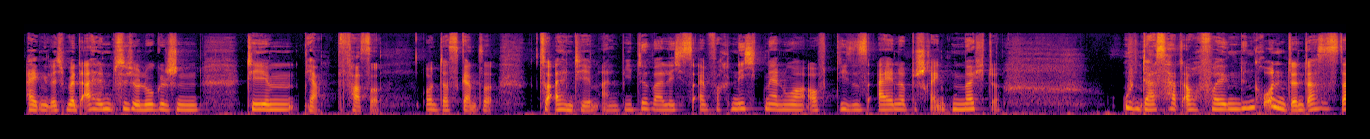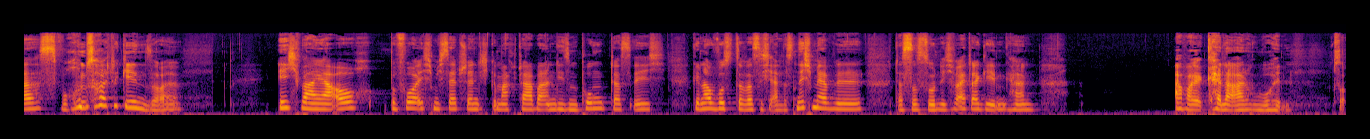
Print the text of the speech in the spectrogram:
eigentlich mit allen psychologischen Themen ja, befasse und das Ganze zu allen Themen anbiete, weil ich es einfach nicht mehr nur auf dieses eine beschränken möchte. Und das hat auch folgenden Grund, denn das ist das, worum es heute gehen soll. Ich war ja auch, bevor ich mich selbstständig gemacht habe, an diesem Punkt, dass ich genau wusste, was ich alles nicht mehr will, dass es so nicht weitergehen kann. Aber keine Ahnung, wohin. So,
